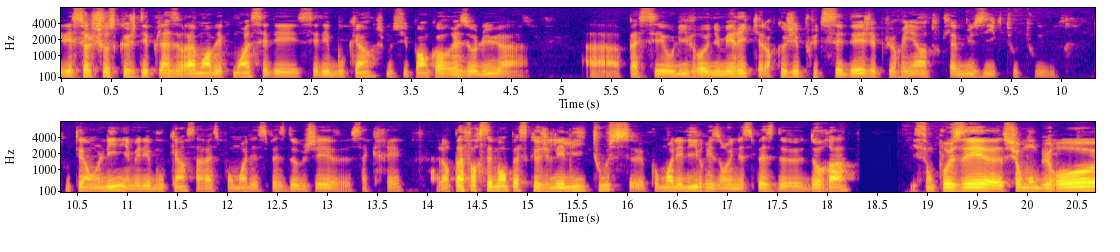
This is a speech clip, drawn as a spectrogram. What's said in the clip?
les seules choses que je déplace vraiment avec moi, c'est des, des bouquins. Je me suis pas encore résolu à, à passer au livre numérique alors que j'ai plus de CD, j'ai plus rien, toute la musique, tout, tout tout est en ligne, mais les bouquins, ça reste pour moi des espèces d'objets euh, sacrés. Alors pas forcément parce que je les lis tous. Euh, pour moi, les livres, ils ont une espèce de d'aura. Ils sont posés euh, sur mon bureau,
